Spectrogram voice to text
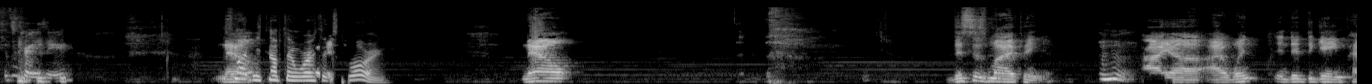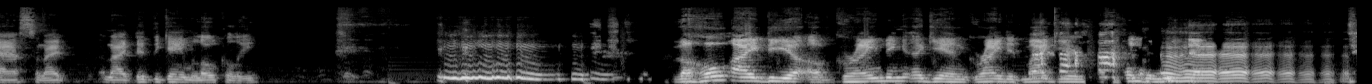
It's crazy. This might be something worth exploring. now, this is my opinion. Mhm. I uh, I went and did the Game Pass, and I and I did the game locally. The whole idea of grinding again grinded my gears underneath that.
